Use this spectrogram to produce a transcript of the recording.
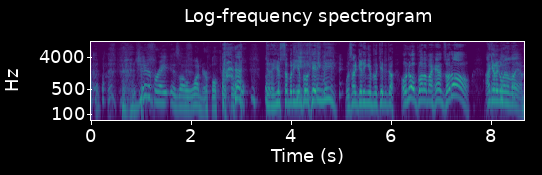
Jennifer Eight is a wonderful film. Did I hear somebody implicating me? Was I getting implicated? Oh no, blood on my hands. Oh no. I gotta go in the lamb.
